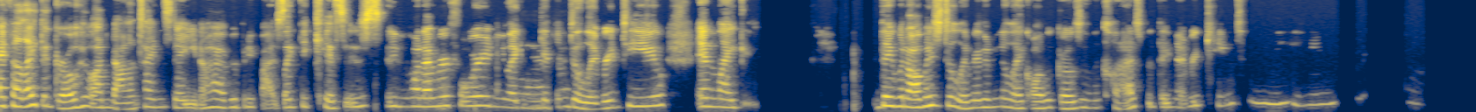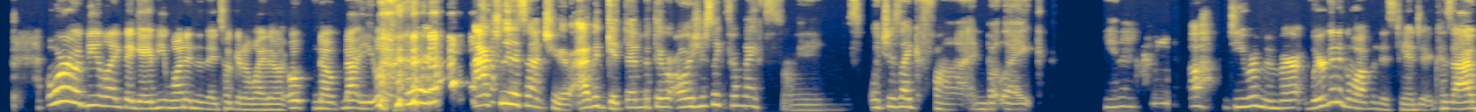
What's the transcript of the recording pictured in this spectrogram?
I felt like the girl who on Valentine's Day, you know how everybody buys like the kisses and whatever for, and you like Yeah. get them delivered to you, and like they would always deliver them to like all the girls in the class, but they never came to me. or it would be like they gave you one and then they took it away. They're like, oh no, not you. Or actually, that's not true. I would get them, but they were always just like from my friends, which is like fine, but like you know, Oh, do you remember? We're gonna go off on this tangent because I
